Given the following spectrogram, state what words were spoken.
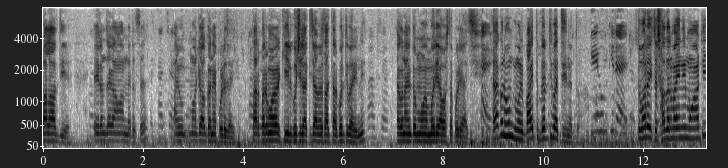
বালা দিয়ে। এইরকম জায়গা আমার মেরেছে। আমি মোটে অজ্ঞানে পড়ে যাই। তারপরে মোটর কিল ঘুষি লাতি আমি তার বলতে পারিনি। এখন আমি তো মরি অবস্থা পড়ে আছি। এখন হুমকি মানে বাড়িতে বেরোতে পারতেছি না তো। তোমার এই তো সাধারণ বাহিনীর মহাটি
